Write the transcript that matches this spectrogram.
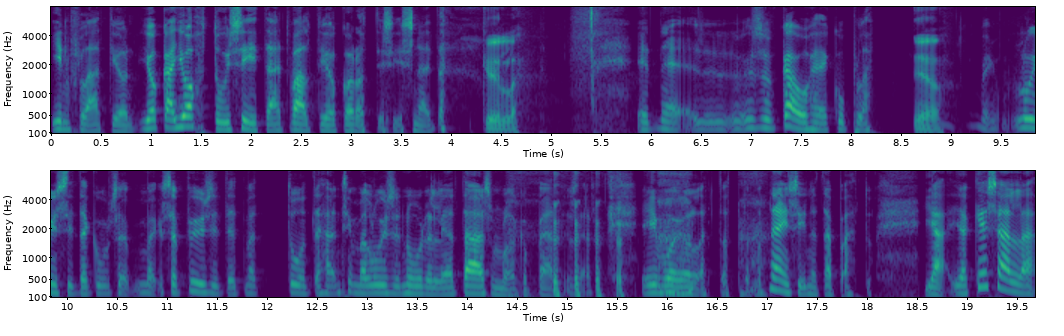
inflaation, joka johtui siitä, että valtio korotti siis näitä. Kyllä, Et ne, se on kauhea kupla. joo. Mä luin sitä, kun sä, mä, sä pyysit, että mä tuun tähän, niin mä luin sen uudelleen ja taas mulla alkoi päätä. Ei voi olla totta, mutta näin siinä tapahtui. Ja, ja kesällä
